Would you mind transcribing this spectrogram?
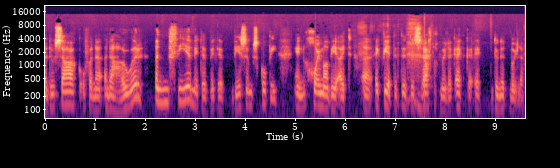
kadoesaak of in 'n in 'n houer invee met 'n met 'n besemskoppie en gooi maar weer uit. Uh, ek weet dit, dit is regtig moeilik. Ek ek doen dit moeilik.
